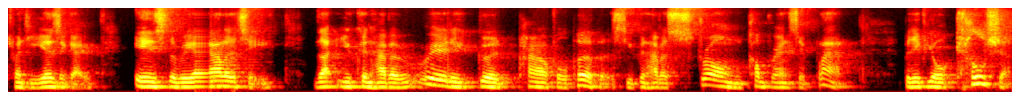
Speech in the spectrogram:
20 years ago is the reality that you can have a really good, powerful purpose. You can have a strong, comprehensive plan. But if your culture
